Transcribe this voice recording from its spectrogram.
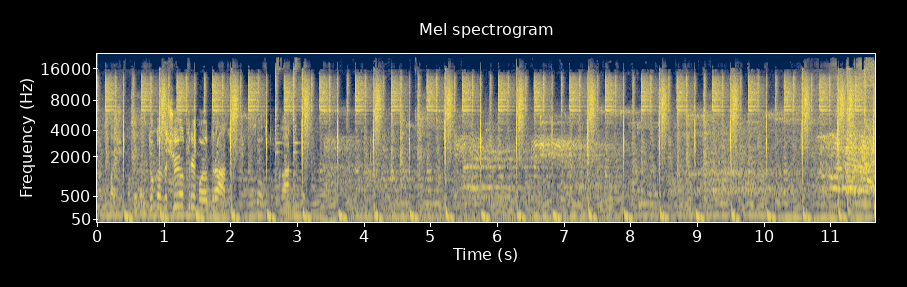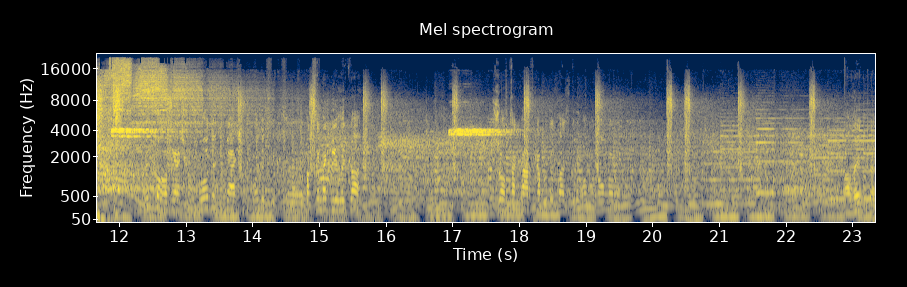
на бачимо. Дука за що й отримує одразу Шовту картку. Виходить? М'яч виходить від е, Максима Білика. Жовта картка буде 22-му номеру. Маленька.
